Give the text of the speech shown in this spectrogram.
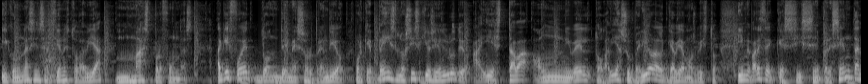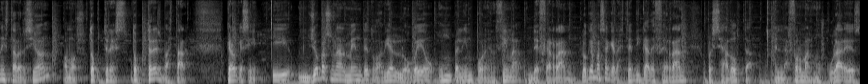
y con unas inserciones todavía más profundas. Aquí fue donde me sorprendió, porque veis los isquios y el glúteo, ahí estaba a un nivel todavía superior al que habíamos visto. Y me parece que si se presenta en esta versión, vamos, top 3, top 3 va a estar. Creo que sí. Y yo personalmente todavía lo veo un pelín por encima de Ferran. Lo que pasa es que la estética de Ferran pues se adopta en las formas musculares,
